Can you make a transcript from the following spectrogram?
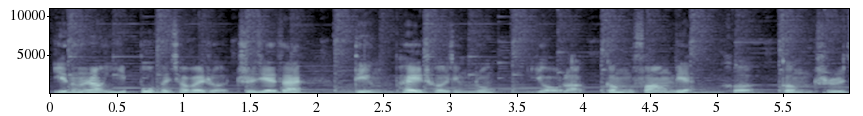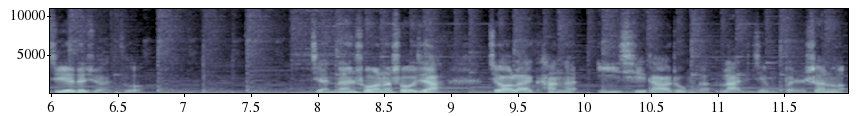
也能让一部分消费者直接在顶配车型中有了更方便和更直接的选择。简单说完了售价，就要来看看一汽大众的揽境本身了。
